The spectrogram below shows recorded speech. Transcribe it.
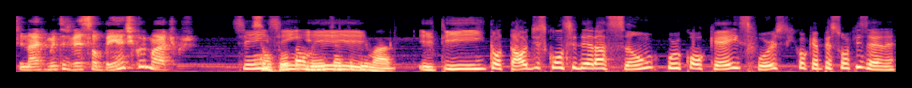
finais muitas vezes são bem anticlimáticos. Sim, São sim. totalmente e, anticlimáticos. e, e em total desconsideração por qualquer esforço que qualquer pessoa fizer, né?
